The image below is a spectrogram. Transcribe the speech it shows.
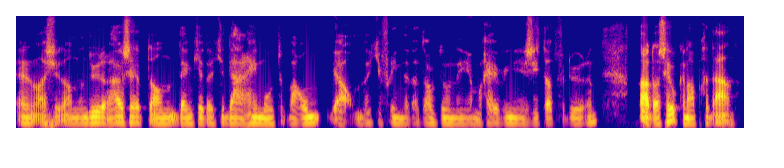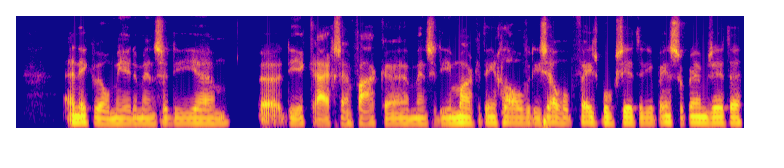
En als je dan een duurder huis hebt, dan denk je dat je daarheen moet. Waarom? Ja, omdat je vrienden dat ook doen in je omgeving. Je ziet dat voortdurend. Nou, dat is heel knap gedaan. En ik wil meer de mensen die, uh, uh, die ik krijg, zijn vaak uh, mensen die in marketing geloven. Die zelf op Facebook zitten, die op Instagram zitten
